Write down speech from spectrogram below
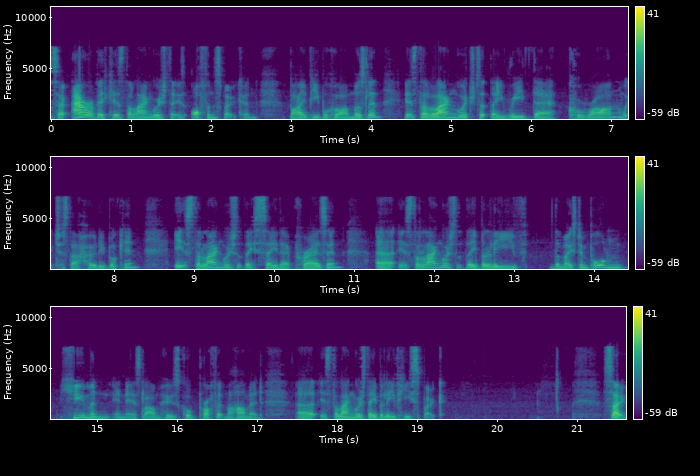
So Arabic is the language that is often spoken by people who are Muslim. It's the language that they read their Quran, which is their holy book in. It's the language that they say their prayers in. Uh, it's the language that they believe the most important human in Islam, who's called Prophet Muhammad, uh, it's the language they believe he spoke. So,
